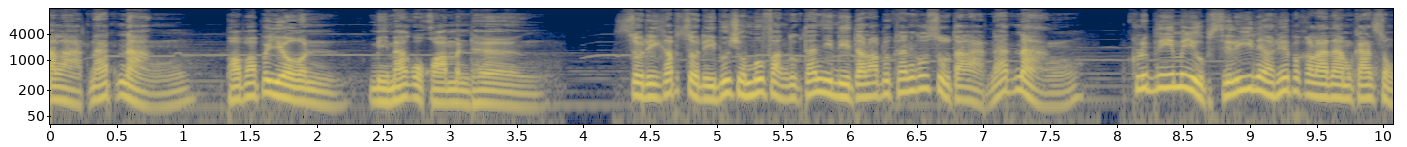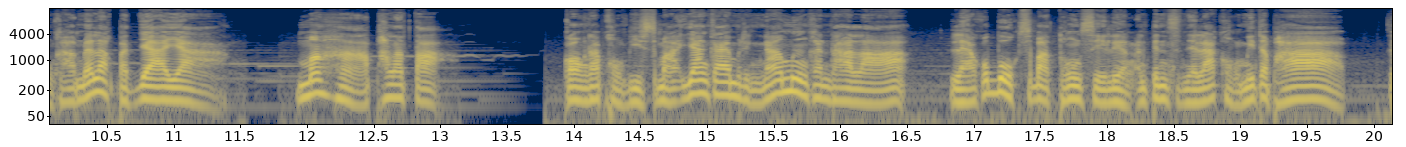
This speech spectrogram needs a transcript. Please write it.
ตลาดนัดหนัง เพราะภาพยนตร์มีมากกว่าความบันเทิง สวัสดีครับ สวัสดีผู้ชมผู้ฟังทุกท่านยินดีต้อนรับทุกท่านเข้าสู่ตลาดนัดหนัง คลิปนี้มาอยู่ซีรีส์แนวเทพกรานำการสงครามและหลักปรัชญาอย่างมหาพลตะ กองทัพของบีสมาย่างกายมาถึงหน้าเมืองคันธาระแล้วก็โบกสะบัดธงสีเหลืองอันเป็นสัญลักษณ์ของมิตรภาพ ก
